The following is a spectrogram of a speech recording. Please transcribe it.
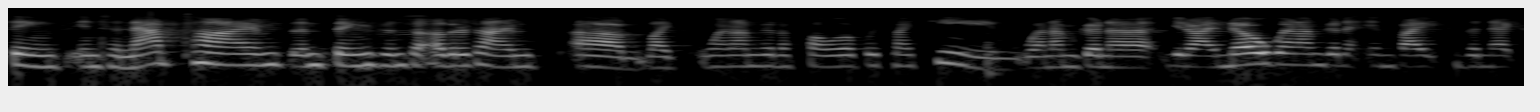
things into nap times and things into mm-hmm. other times, um, like when I'm going to follow up with my team, when I'm going to, you know, I know when I'm going to invite to the next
